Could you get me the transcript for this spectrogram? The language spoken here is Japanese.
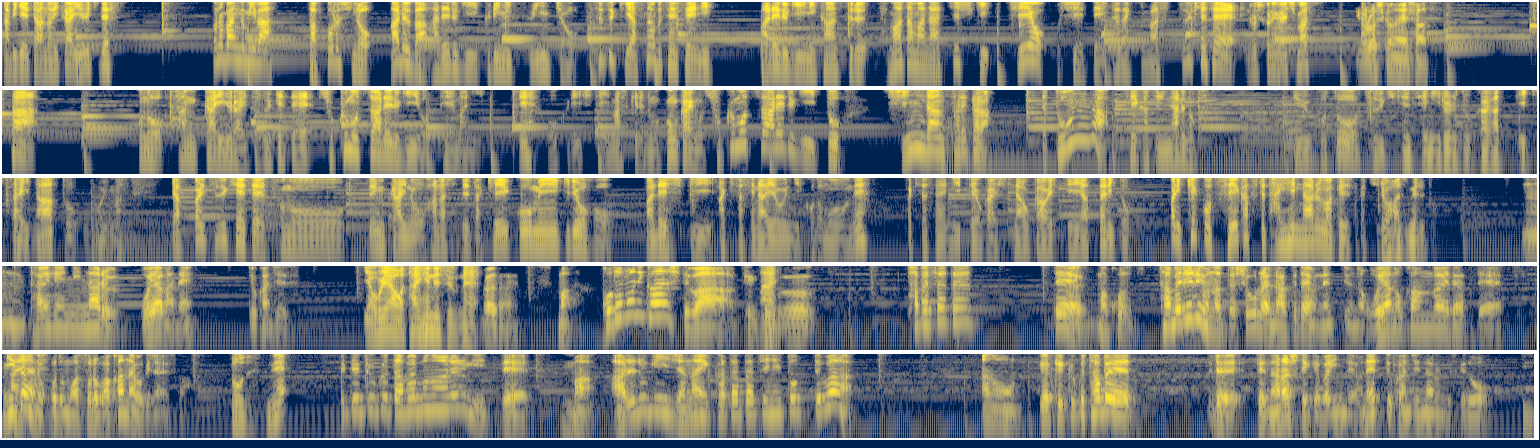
ナビゲーターの井川祐一ですこの番組は札幌市のアルバアレルギークリニック院長鈴木康信先生にアレルギーに関する様々な知識、知恵を教えていただきます。鈴木先生、よろしくお願いします。よろしくお願いします。さあ、この3回ぐらい続けて食物アレルギーをテーマにね、お送りしていますけれども、今回も食物アレルギーと診断されたら、じゃあどんな生活になるのかということを鈴木先生にいろいろと伺っていきたいなと思います。やっぱり鈴木先生、その前回のお話出た経口免疫療法、まあ、レシピ飽きさせないように子供をね、飽きさせないように手を変え品を変えやったりと、やっぱり結構生活って大変になるわけですか、治療を始めると。うん、大変になる親がね、っていう感じです。いや、親は大変ですよね。が大変。まあ、子供に関しては、結局、食べさせて、まあこう、食べれるようになったら将来楽だよねっていうのは親の考えであって、2歳の子供はそれ分かんないわけじゃないですか。そうですね。で結局、食べ物アレルギーって、うんまあ、アレルギーじゃない方たちにとっては、あの、いや、結局食べれて慣らしていけばいいんだよねっていう感じになるんですけど、うん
